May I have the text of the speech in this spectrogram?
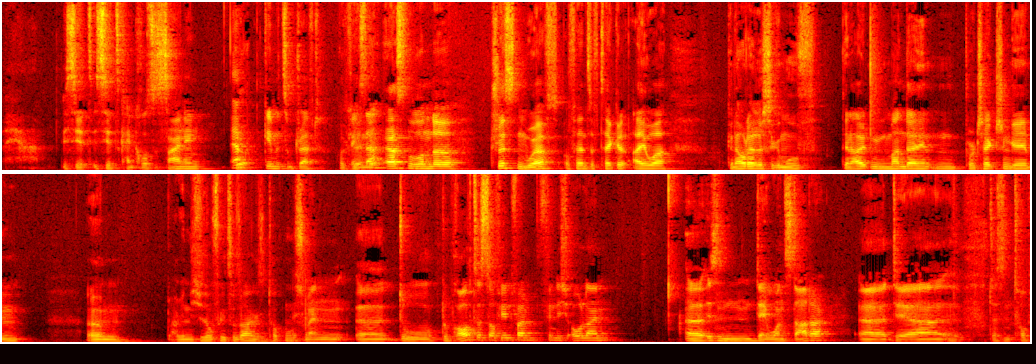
Ja, ist jetzt, ist jetzt kein großes Signing. Ja, ja. gehen wir zum Draft. Okay, in der ersten Runde Tristan Wirfs, Offensive Tackle, Iowa. Genau der richtige Move. Den alten Mann da hinten Protection geben. Ähm, habe ich nicht so viel zu sagen, das ist ein Top-Move. Ich meine, äh, du, du brauchtest auf jeden Fall, finde ich, O-Line. Äh, ist ein Day One Starter. Äh, der, das ist ein Top,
